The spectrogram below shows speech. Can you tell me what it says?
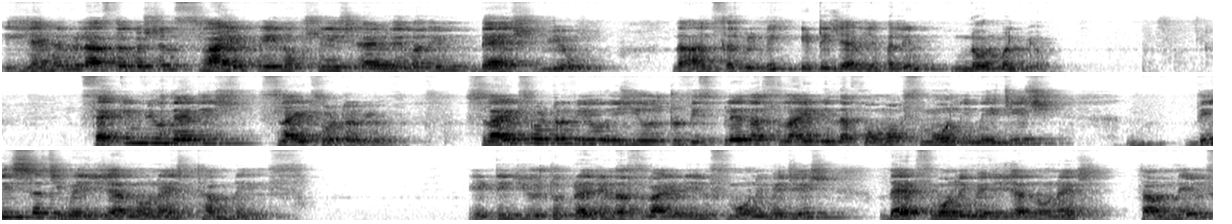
examiner will ask the question slide pane option is available in dash view. The answer will be it is available in normal view. Second view that is slide sorter view. Slide sorter view is used to display the slide in the form of small images. These such images are known as thumbnails. It is used to present the slide in small images. That small images are known as thumbnails.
